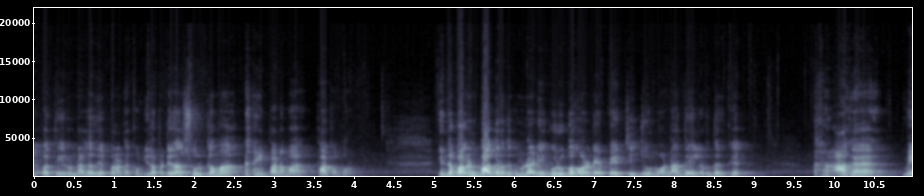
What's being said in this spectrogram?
எப்போ தீரும்? நல்லது எப்போ நடக்கும்? இதை பற்றி தான் சுருக்கமாக இப்போ நம்ம பார்க்க போகிறோம் இந்த பலன் பார்க்குறதுக்கு முன்னாடி குரு பகவானுடைய பயிற்சி ஜூன் ஒன்றாம் தேதியிலிருந்து இருக்குது ஆக மே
